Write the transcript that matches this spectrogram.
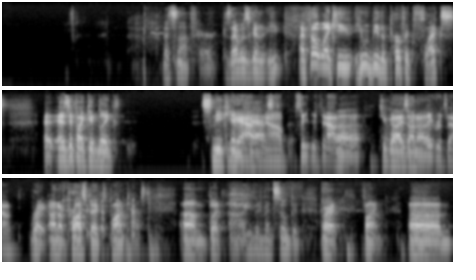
That's not fair because I was gonna. He, I felt like he he would be the perfect flex, as if I could like sneak him yeah, past no, secrets out. uh, two guys on a secrets out. right on a prospects podcast. Um, but oh, he would have been so good. All right, fine. Um,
